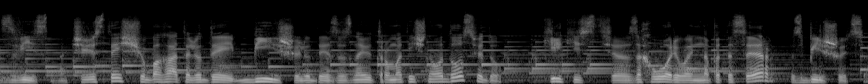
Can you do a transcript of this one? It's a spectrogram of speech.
звісно, через те, що багато людей, більше людей зазнають травматичного досвіду, кількість е, захворювань на ПТСР збільшується.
